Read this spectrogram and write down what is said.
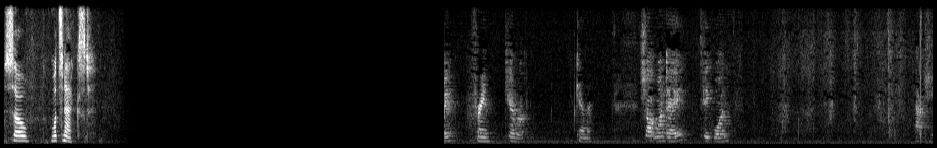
So, what's next? Camera. Shot 1A. Take one. Action.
